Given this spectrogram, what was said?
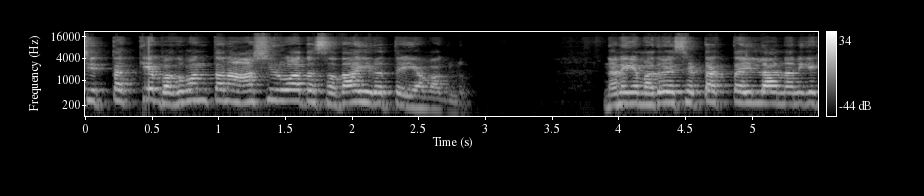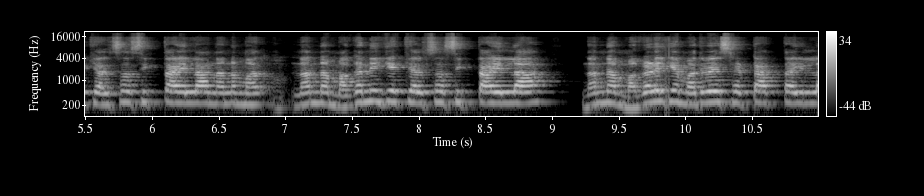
ಚಿತ್ತಕ್ಕೆ ಭಗವಂತನ ಆಶೀರ್ವಾದ ಸದಾ ಇರುತ್ತೆ ಯಾವಾಗಲೂ. ನನಗೆ ಮದುವೆ ಸೆಟ್ ಆಗ್ತಾ ಇಲ್ಲ, ನನಗೆ ಕೆಲಸ ಸಿಗ್ತಾ ಇಲ್ಲ, ನನ್ನ ಮ, ನನ್ನ ಮಗನಿಗೆ ಕೆಲಸ ಸಿಗ್ತಾ ಇಲ್ಲ, ನನ್ನ ಮಗಳಿಗೆ ಮದುವೆ ಸೆಟ್ ಆಗ್ತಾ ಇಲ್ಲ.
